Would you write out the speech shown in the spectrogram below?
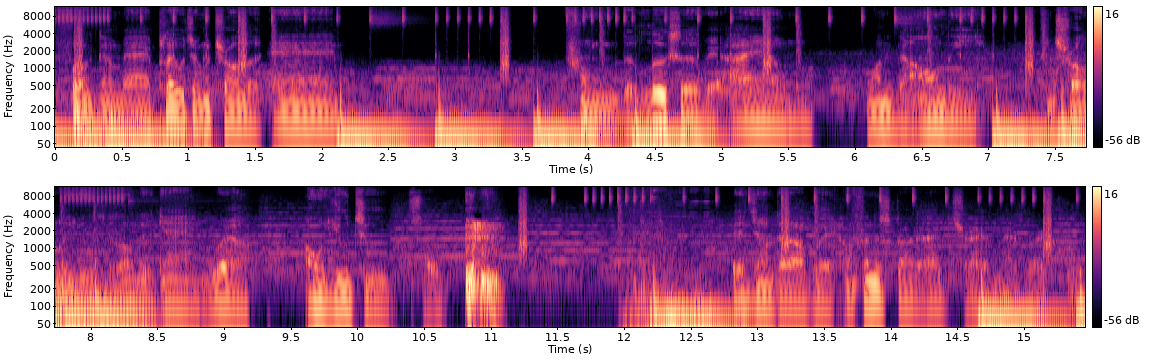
fuck them, man. Play with your controller, and from the looks of it, I am one of the only controller users on this game. Well, on YouTube. So they jumped out, but I'm finna start an Alcatraz match right quick.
